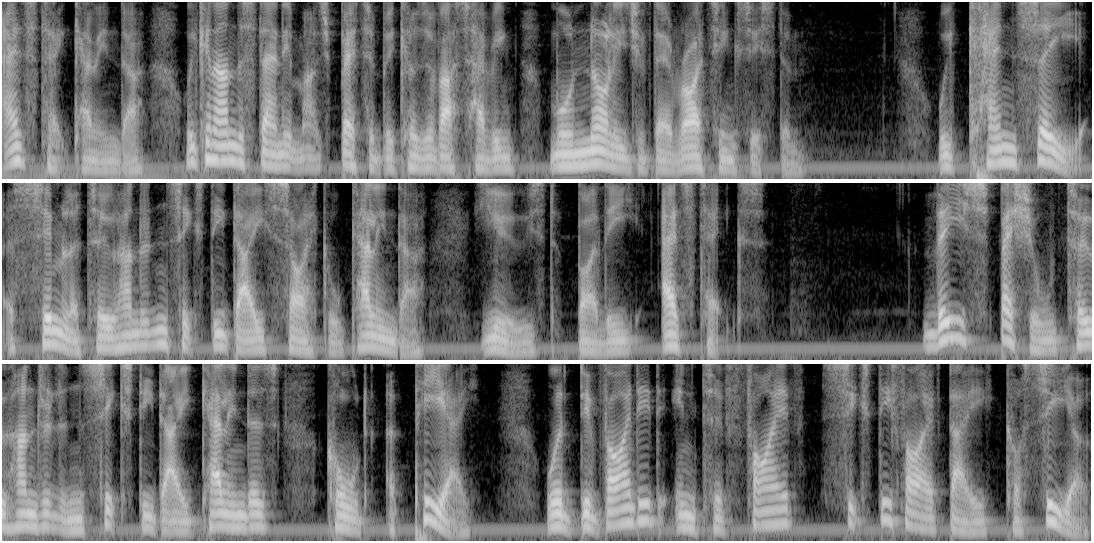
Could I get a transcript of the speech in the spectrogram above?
Aztec calendar, we can understand it much better because of us having more knowledge of their writing system. We can see a similar 260 day cycle calendar used by the Aztecs. These special 260 day calendars, called a pie, were divided into five 65 day cosillo,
